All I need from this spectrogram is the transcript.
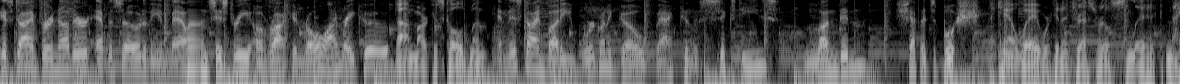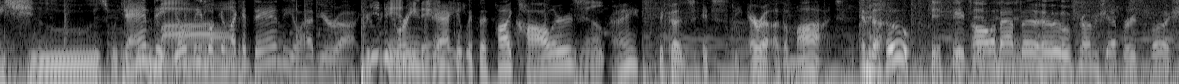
It's time for another episode of the Imbalanced History of Rock and Roll. I'm Ray Koob. I'm Marcus Goldman. And this time, buddy, we're going to go back to the 60s, London, Shepherd's Bush. I can't wait. We're to dress real slick, nice shoes. We're Dandy. You'll be looking like a dandy. You'll have your, uh, your Victorian dandy. jacket with the high collars, Yep. right? Because it's the era of the mods. And the Who. it's all about the Who from Shepherd's Bush.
